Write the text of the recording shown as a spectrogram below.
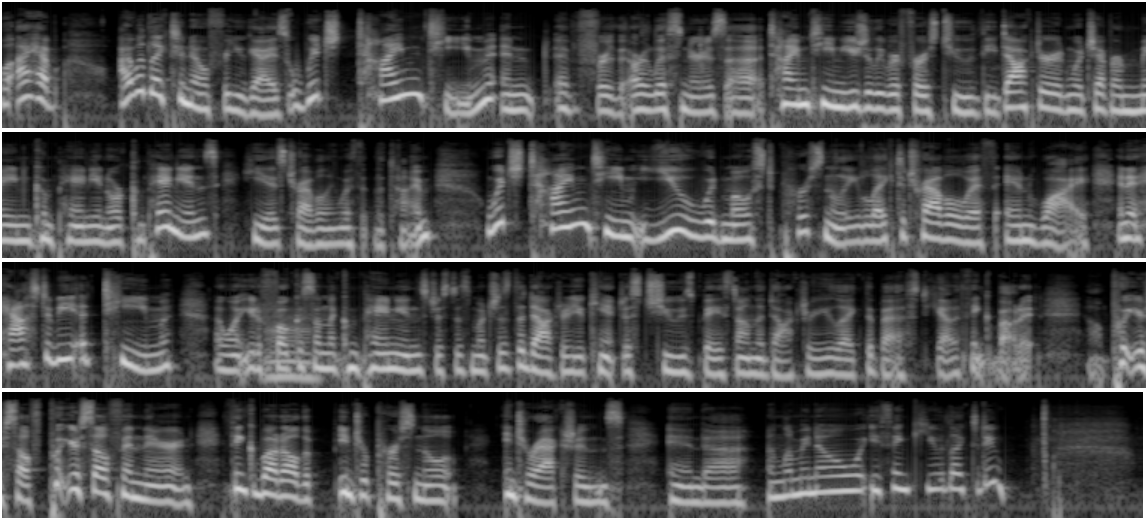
Well, I have. I would like to know for you guys which time team, and uh, for our listeners, uh, time team usually refers to the doctor and whichever main companion or companions he is traveling with at the time. Which time team you would most personally like to travel with and why? And it has to be a team. I want you to focus on the companions just as much as the doctor. You can't just choose based on the doctor you like the best. You got to think about it. Uh, put yourself put yourself in there and think about all the interpersonal interactions and uh, and let me know what you think you would like to do.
